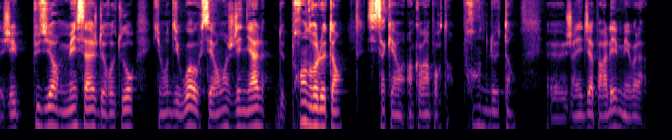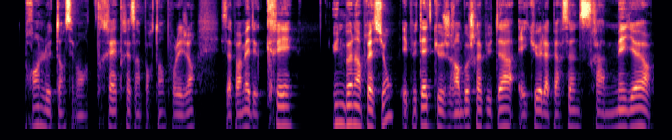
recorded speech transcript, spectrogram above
j'ai eu plusieurs messages de retour qui m'ont dit waouh, c'est vraiment génial de prendre le temps. C'est ça qui est encore important. Prendre le temps. J'en ai déjà parlé, mais voilà prendre le temps, c'est vraiment très très important pour les gens. Ça permet de créer une bonne impression et peut-être que je rembaucherai plus tard et que la personne sera meilleure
